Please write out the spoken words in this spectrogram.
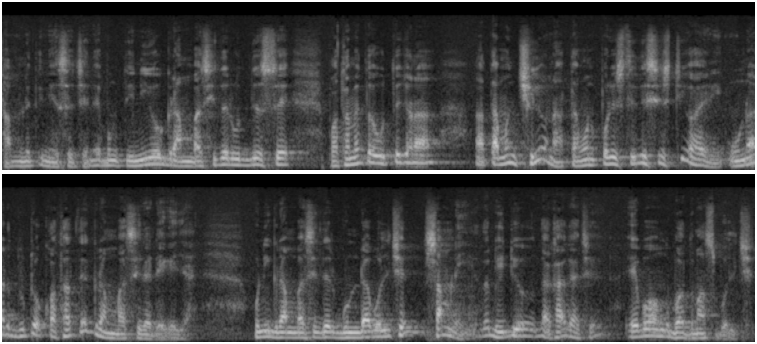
সামনে তিনি এসেছেন এবং তিনিও গ্রামবাসীদের উদ্দেশ্যে প্রথমে তো উত্তেজনা তেমন ছিল না, তেমন পরিস্থিতি সৃষ্টি হয়নি। ওনার দুটো কথাতে গ্রামবাসীরা রেগে যায়। উনি গ্রামবাসীদের গুন্ডা বলছেন, সামনেই তো ভিডিও দেখা গেছে এবং বদমাস বলছেন।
